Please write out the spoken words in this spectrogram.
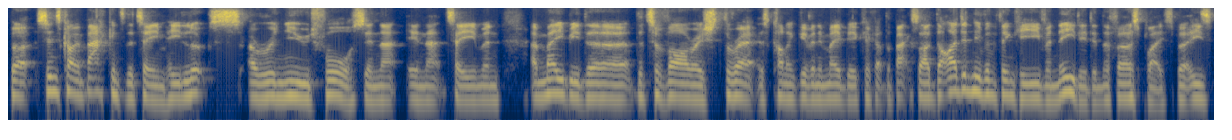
But since coming back into the team, he looks a renewed force in that in that team, and and maybe the the Tavares threat has kind of given him maybe a kick up the backside that I didn't even think he even needed in the first place. But he's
